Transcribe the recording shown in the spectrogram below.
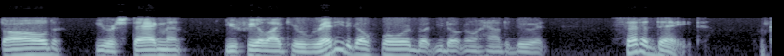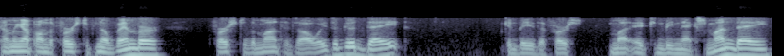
stalled, you are stagnant, you feel like you're ready to go forward but you don't know how to do it, set a date. We're coming up on the 1st of November. First of the month is always a good date. It can be the first month, it can be next Monday.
